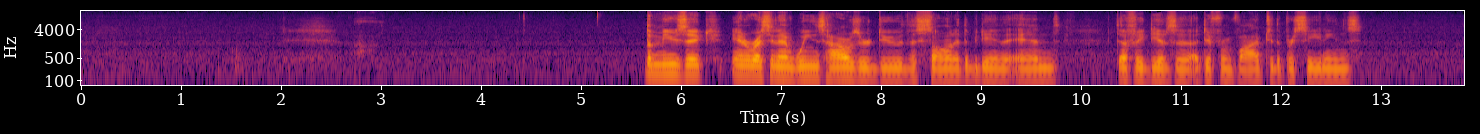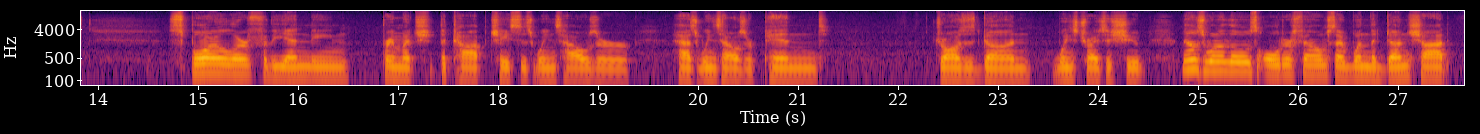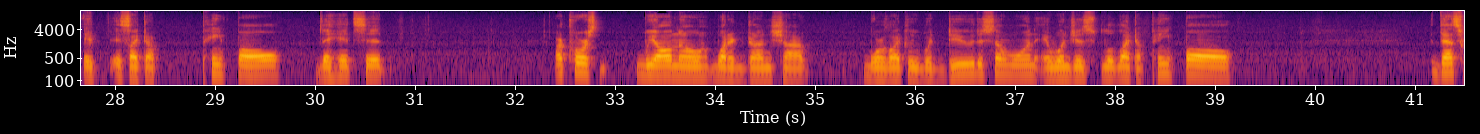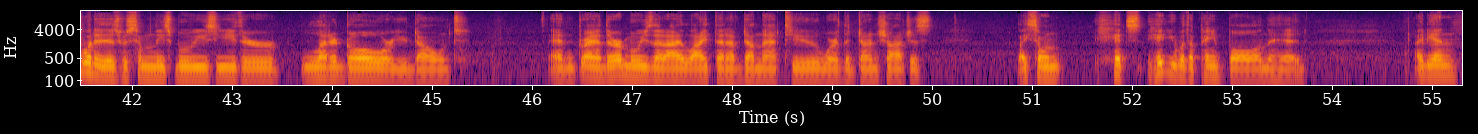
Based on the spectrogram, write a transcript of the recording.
the music, interesting to have Wings do the song at the beginning and the end. Definitely gives a, a different vibe to the proceedings. Spoiler for the ending. Pretty much the cop chases Wings Hauser, has Wings Hauser pinned, draws his gun, Wings tries to shoot. Now it's one of those older films that when the gunshot, it, it's like a paintball that hits it. Of course, we all know what a gunshot more likely would do to someone. It wouldn't just look like a paintball. That's what it is with some of these movies. Either let it go or you don't. And right, there are movies that I like that have done that too, where the gunshot just like someone hits hit you with a paintball on the head. Again,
